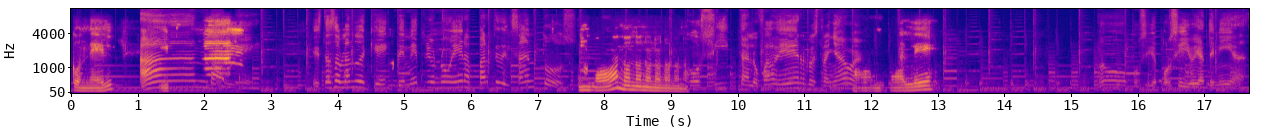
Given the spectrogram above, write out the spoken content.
con él. Ándale. Estás hablando de que Demetrio no era parte del Santos. No, no, no, no, no, no, no, no. Cosita, lo fue a ver, lo extrañaba. Ándale. No, pues de por sí yo ya tenía,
